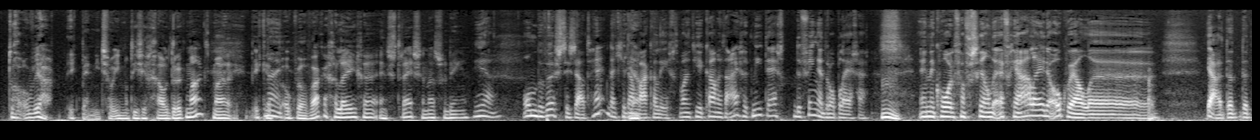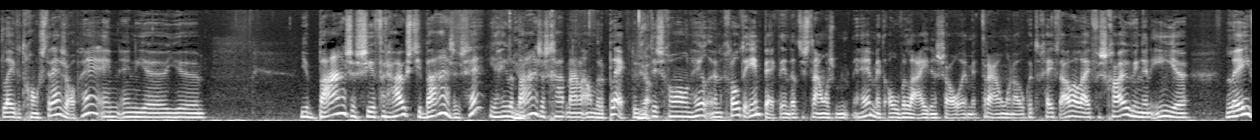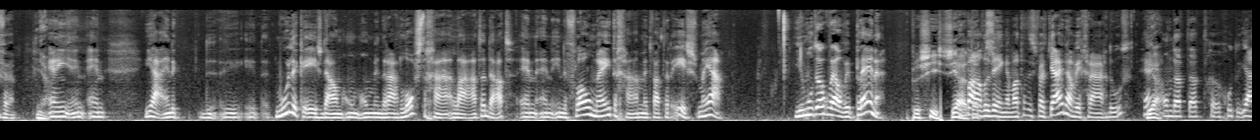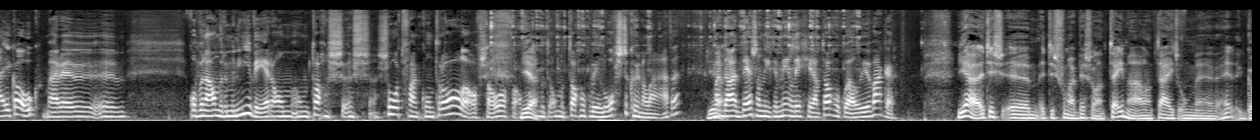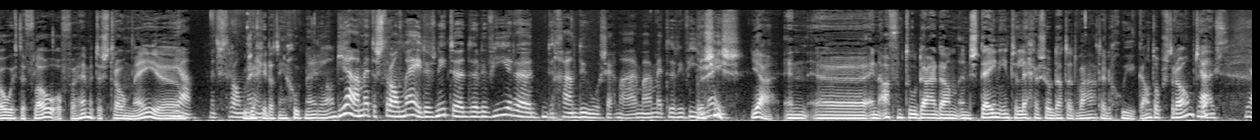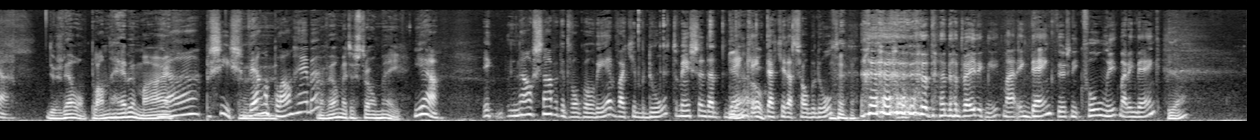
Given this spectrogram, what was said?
toch, ja, ik ben niet zo iemand die zich gauw druk maakt. Maar ik heb Nee. ook wel wakker gelegen en stress en dat soort dingen. ja. Onbewust is dat, hè? Dat je dan wakker ligt. Want je kan het eigenlijk niet echt de vinger erop leggen. Hmm. En ik hoorde van verschillende FGA-leden ook wel. eh, ja, dat, dat levert gewoon stress op. Hè? En, en je, je, je basis, je verhuist je basis. Hè? Je hele Ja. basis gaat naar een andere plek. Dus Ja. het is gewoon heel, een grote impact. En dat is trouwens hè, met overlijden en zo. En met trouwen ook. Het geeft allerlei verschuivingen in je leven. Ja. En, en, en ja, en de, de- het moeilijke is dan om, om inderdaad los te gaan laten dat. En, en in de flow mee te gaan met wat er is. Maar ja, je moet ook wel weer plannen. Precies, ja. bepaalde dat, dingen. Want dat is wat jij dan weer graag doet. Hè? Ja. Omdat dat goed... Ja, ik ook. Maar eh, eh, op een andere manier weer. Om, om toch een, soort van controle of zo. Of, of Ja. om, het, om het toch ook weer los te kunnen laten. ja. Maar daar, desalniettemin lig je dan toch ook wel weer wakker. ja, het is, ehm, het is voor mij best wel een thema al een tijd om eh, go with the flow of hè, met de stroom mee. eh, ja, met de stroom Hoe mee. zeg je dat in goed Nederlands? Ja, met de stroom mee. Dus niet eh, de rivier eh, gaan duwen, zeg maar. Maar met de rivier mee. Precies, ja. En, eh, en af en toe daar dan een steen in te leggen zodat het water de goede kant op stroomt. hè? Juist, ja. Dus wel een plan hebben, maar, ja, precies. wel een plan hebben. maar wel met de stroom mee. Ja. Ik, nou snap ik het ook wel weer, wat je bedoelt. Tenminste, dat denk Ja, ik oh. dat je dat zo bedoelt. dat, dat weet ik niet. Maar ik denk, dus ik voel niet, maar ik denk... Ja?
